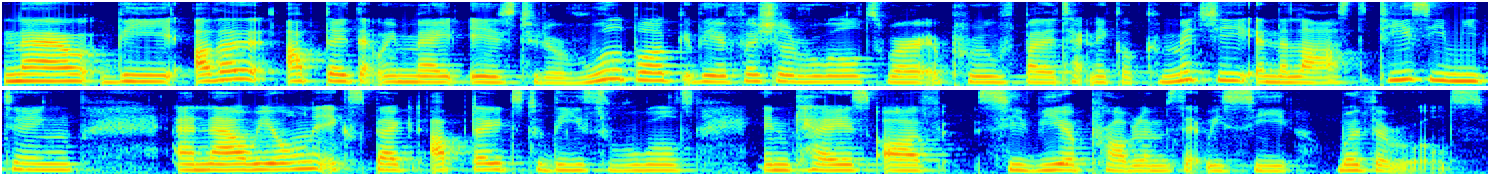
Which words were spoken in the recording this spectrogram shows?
Now, the other update that we made is to the rulebook. The official rules were approved by the technical committee in the last TC meeting, and now we only expect updates to these rules in case of severe problems that we see with the rules.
